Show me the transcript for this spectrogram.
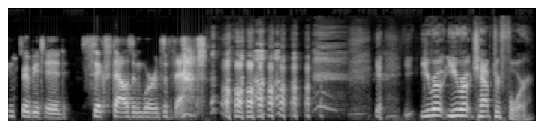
contributed 6,000 words of that. yeah, you wrote you wrote chapter 4.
